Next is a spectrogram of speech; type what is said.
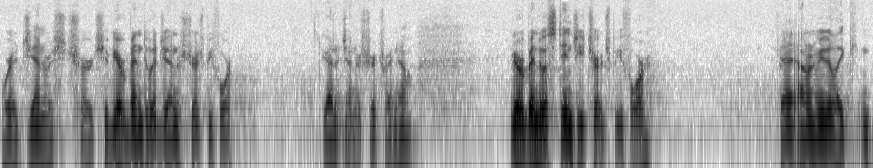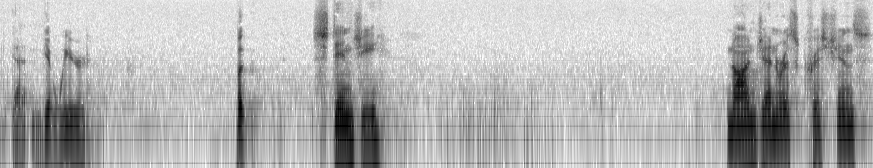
We're a generous church. Have you ever been to a generous church before? You got a generous church right now. Have you ever been to a stingy church before? Okay, I don't mean to like get weird. But stingy, non generous Christians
